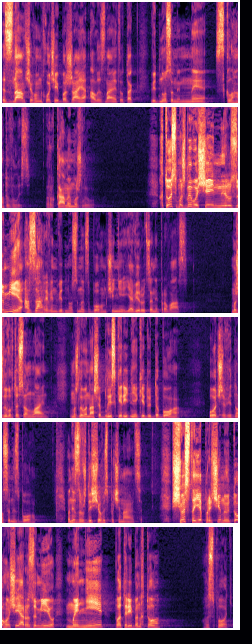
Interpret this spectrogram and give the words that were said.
знав, чого він хоче і бажає, але, знаєте, так відносини не складувались. Роками, можливо. Хтось, можливо, ще й не розуміє, а зараз він в відносинах з Богом чи ні. Я вірю, це не про вас. Можливо, хтось онлайн, можливо, наші близькі, рідні, які йдуть до Бога. Отже, відносини з Богом. Вони завжди з чогось починаються. Щось стає причиною того, що я розумію, мені потрібен хто? Господь.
